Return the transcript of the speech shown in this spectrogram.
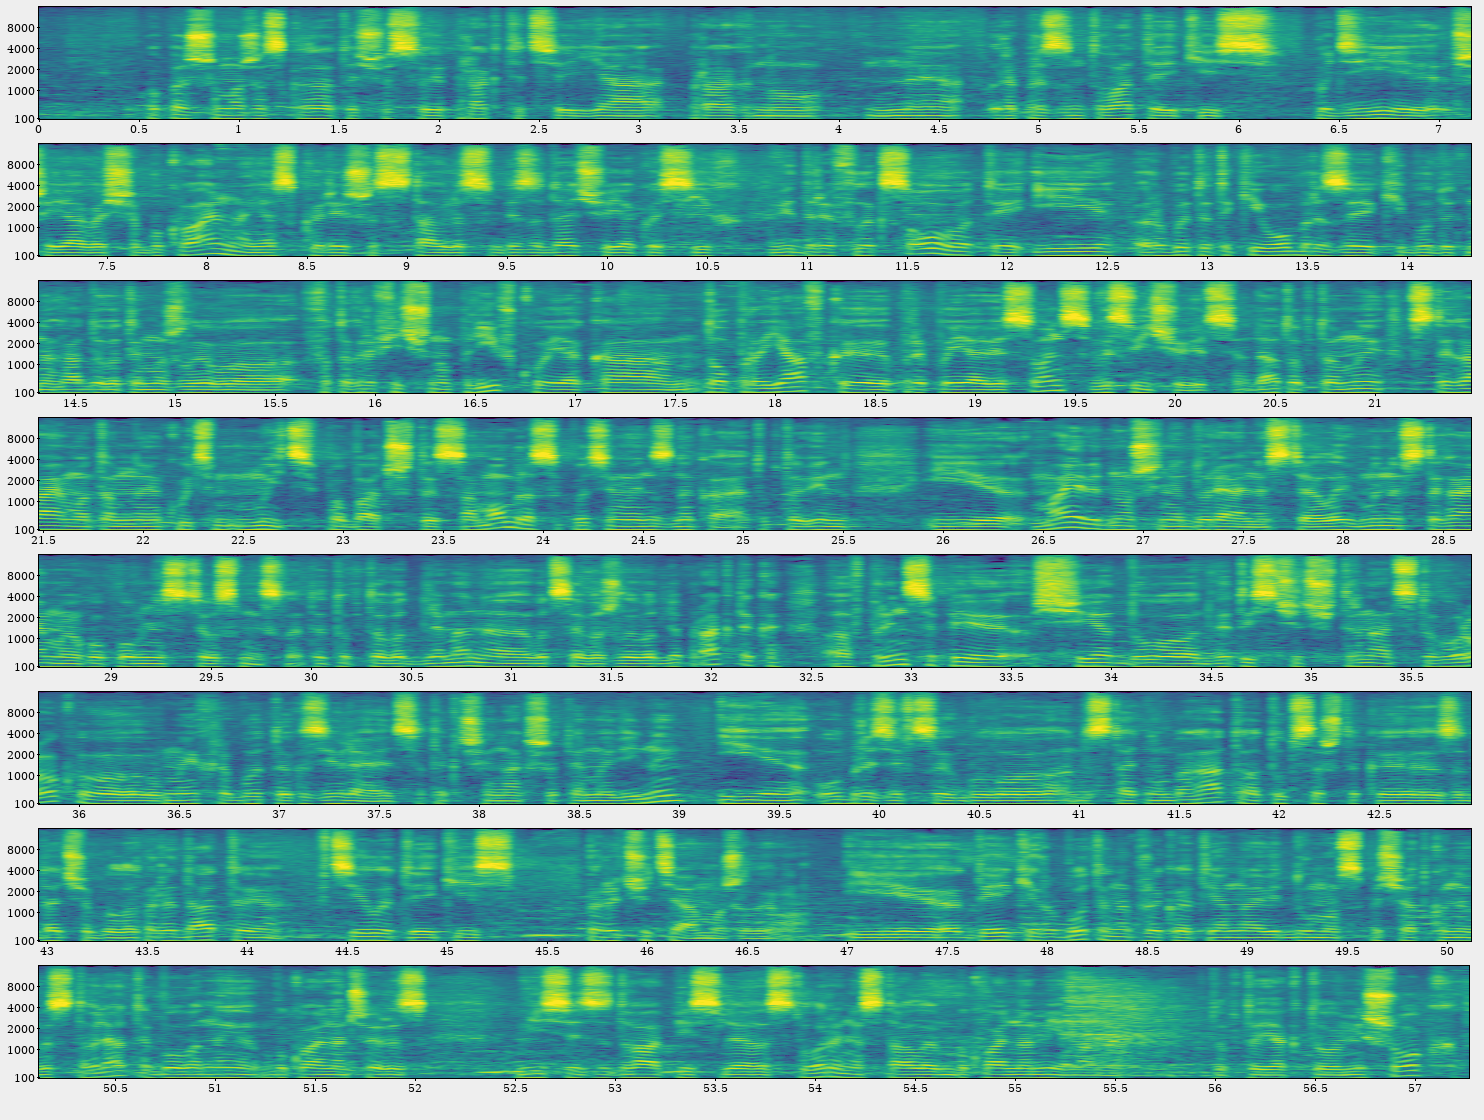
По-перше, можу сказати, що в своїй практиці я прагну не репрезентувати якісь події чи явища буквально. Я скоріше ставлю собі задачу якось їх відрефлексовувати і робити такі образи, які будуть нагадувати, можливо, фотографічну плівку, яка до проявки при появі сонця висвічується. Да? Тобто ми встигаємо там на якусь мить побачити сам образ, а потім він зникає. Тобто він і має відношення до реальності, але ми не встигаємо його повністю осмислити. Тобто, от для мене це важливо для практики. А в принципі, ще до 2014 року в моїх роботах з'являється так чи інакше тема війни, і образів цих було достатньо багато. А тут все ж таки задача була передати, вцілити якісь. Перечуття можливо, і деякі роботи, наприклад, я навіть думав спочатку не виставляти, бо вони буквально через місяць-два після створення стали буквально мімами. Тобто, як то мішок,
